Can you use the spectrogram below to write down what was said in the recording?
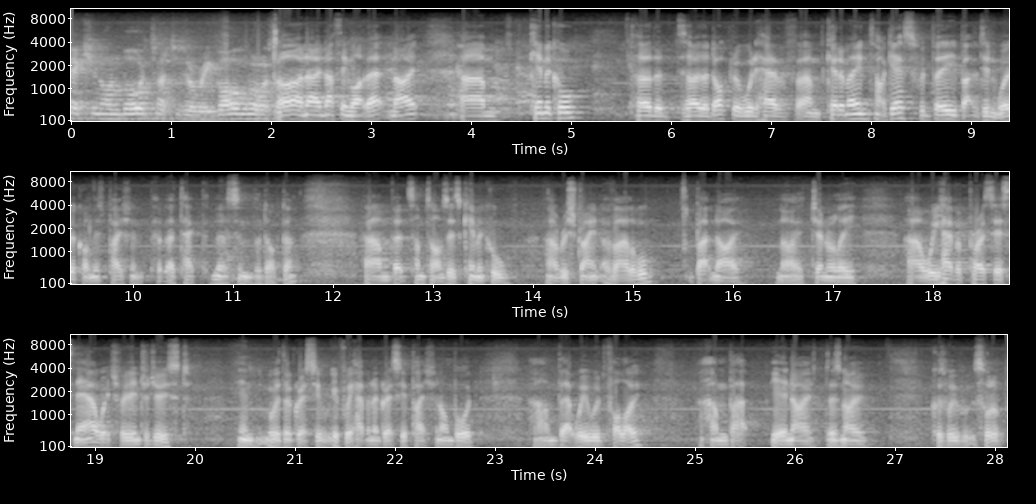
protection on board, such as a revolver or something? Oh, no, nothing like that, no. Um, chemical. So the, so the doctor would have um, ketamine, I guess, would be, but it didn't work on this patient that attacked the nurse and the doctor. Um, but sometimes there's chemical uh, restraint available, but no, no, generally uh, we have a process now which we've introduced in, with aggressive, if we have an aggressive patient on board, um, that we would follow. Um, but yeah, no, there's no, because we were sort of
